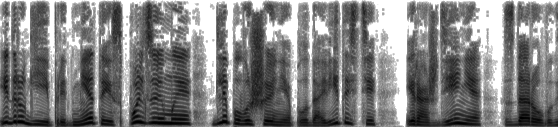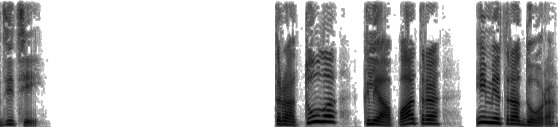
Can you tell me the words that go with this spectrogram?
и другие предметы, используемые для повышения плодовитости и рождения здоровых детей. Тратула, Клеопатра и Метродора.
